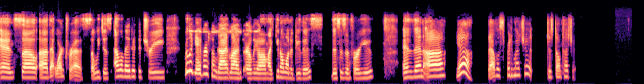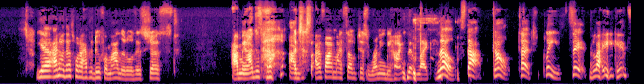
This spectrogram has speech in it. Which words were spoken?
And so uh, that worked for us. So we just elevated the tree, really gave her some guidelines early on, like, you don't want to do this. This isn't for you. And then, uh, yeah, that was pretty much it. Just don't touch it. Yeah, I know that's what I have to do for my littles. It's just, I mean, I just, I just, I find myself just running behind them, like, no, stop, don't touch, please sit. Like it's,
